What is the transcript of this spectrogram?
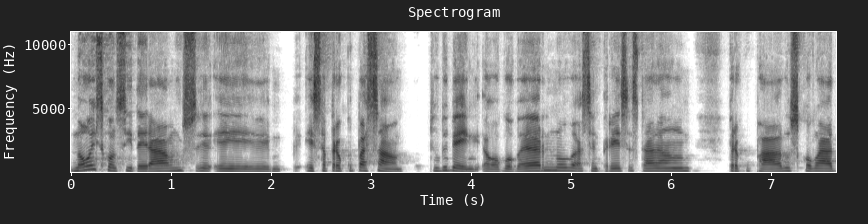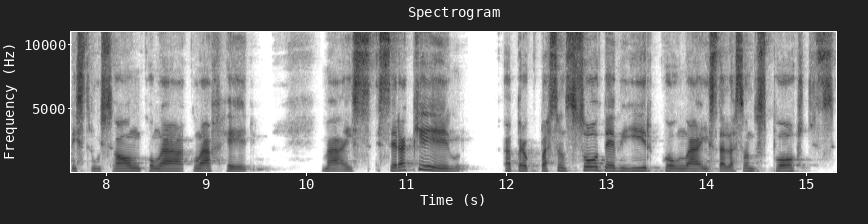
nós consideramos essa preocupação tudo bem, o governo, as empresas estão preocupados com a distribuição, com a, com a rede, mas será que a preocupação só deve ir com a instalação dos postes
